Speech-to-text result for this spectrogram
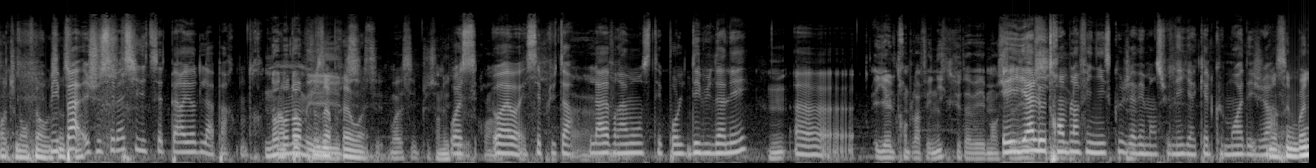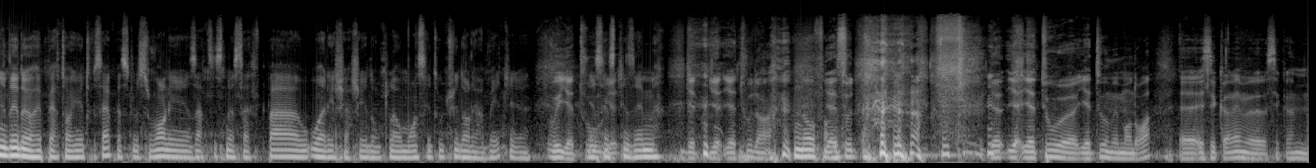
Oh, tu l'en fais. Mais pas, je sais pas s'il est de cette période-là par contre. Non, Un non, non, mais plus après, ouais. c'est ouais, c'est plus en été, Ouais, je c'est crois. ouais, ouais, c'est plus tard. Euh, Là, vraiment, c'était pour le début d'année. Hmm. Euh, Et il y a le tremplin Phoenix que tu avais et mentionné. il y a le tremplin Phoenix que j'avais mentionné il y a quelques mois déjà. C'est une bonne idée de répertorier tout ça parce que souvent les artistes ne savent pas où aller chercher. Donc là, au moins, c'est tout de suite dans leur bec. Et, Oui, il y a tout. et Il c'est y ce a- qu'ils aiment. il y a- tout Il y a tout, il y a- il y a- il y a tout, euh, il y a tout au même endroit, Euh, et c'est quand même, euh, c'est quand même,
